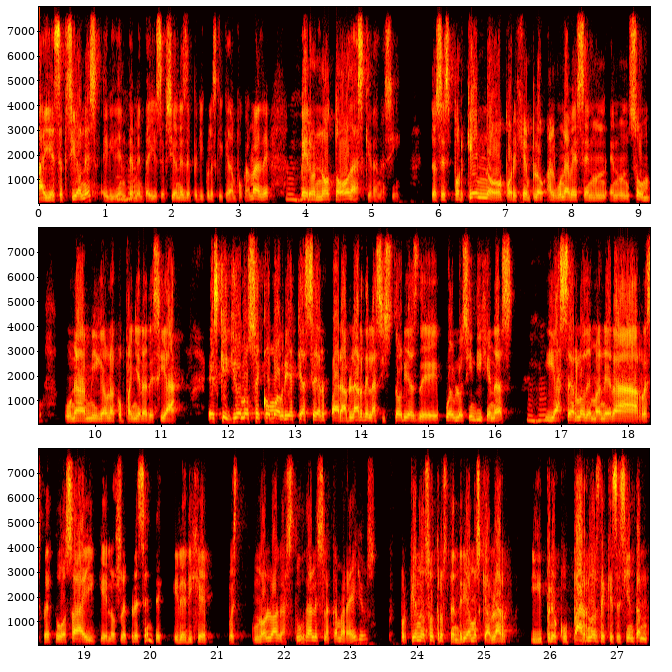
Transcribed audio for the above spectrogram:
Hay excepciones, evidentemente hay excepciones de películas que quedan poca madre, pero no todas quedan así. Entonces, ¿por qué no? Por ejemplo, alguna vez en un, en un Zoom, una amiga, una compañera decía, es que yo no sé cómo habría que hacer para hablar de las historias de pueblos indígenas y hacerlo de manera respetuosa y que los represente. Y le dije, pues no lo hagas tú, dales la cámara a ellos. ¿Por qué nosotros tendríamos que hablar y preocuparnos de que se sientan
